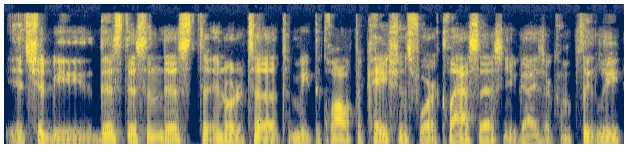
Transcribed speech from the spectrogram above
it should be this, this, and this to, in order to to meet the qualifications for a class S, and you guys are completely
